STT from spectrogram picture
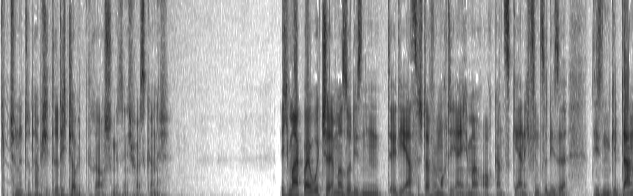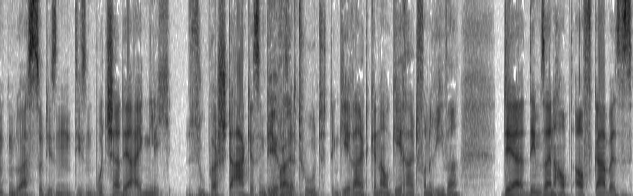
Gibt schon eine dritte? Habe ich die dritte? Ich glaube, die dritte auch schon gesehen. Ich weiß gar nicht. Ich mag bei Witcher immer so diesen, die erste Staffel mochte ich eigentlich immer auch ganz gern. Ich finde so diese, diesen Gedanken, du hast so diesen, diesen Witcher, der eigentlich super stark ist in dem, Geralt? was er tut. Den Geralt, genau, Geralt von Riva, der, dem seine Hauptaufgabe ist es,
